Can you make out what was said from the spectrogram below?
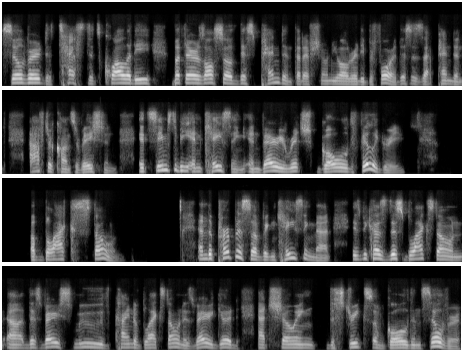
silver to test its quality. But there's also this pendant that I've shown you already before. This is that pendant after conservation. It seems to be encasing in very rich gold filigree a black stone. And the purpose of encasing that is because this black stone, uh, this very smooth kind of black stone, is very good at showing the streaks of gold and silver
